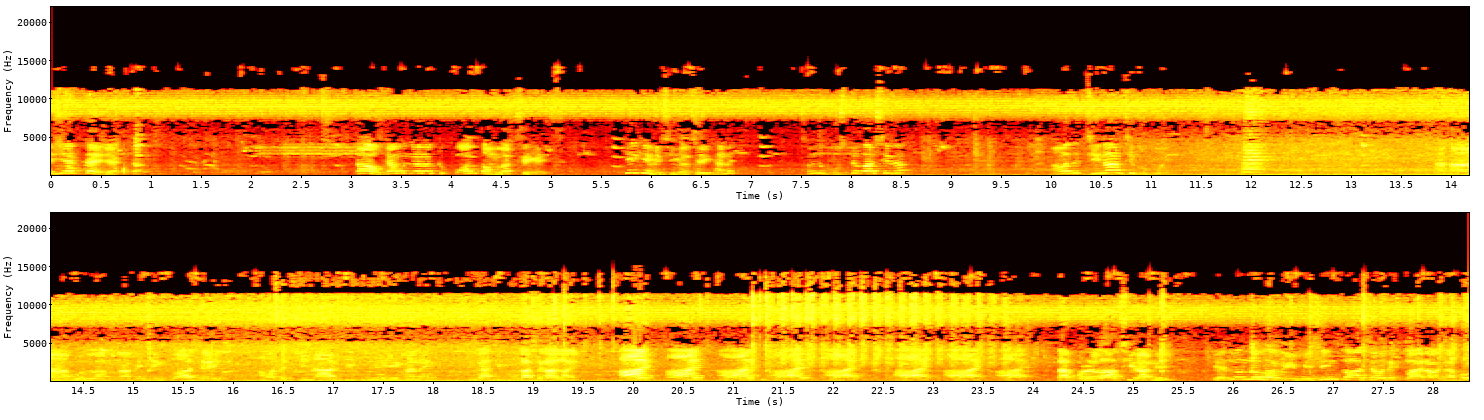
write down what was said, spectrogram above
এই যে একটা, এই যে একটা। তাও কেমন যেন একটু কম কম লাগছে গাইস কি কি মিসিং আছে আমি তো বুঝতে পারছি না। আমাদের চীনা কই হ্যাঁ হ্যাঁ বললাম না মিসিং তো আছেই। আমাদের চীনা আর চিকু নেই এখানে। চীনা চিকু গাছের আয় আয় আয় আয় আয় আয় আয় আয়। তারপরে লাল শিরা নেই। এজন্য ভাবি মিসিং তো আছে অনেক দেখো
